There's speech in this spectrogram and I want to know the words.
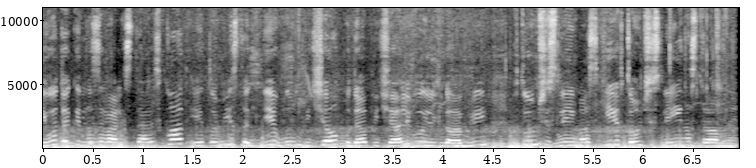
Его так и называли старый склад, и это место, где был печал, куда печаливали корабли, в том числе и морские, в том числе и иностранные.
